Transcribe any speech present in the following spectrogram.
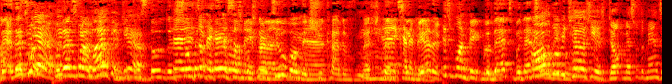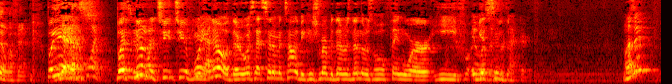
that, that's why Yeah, but that's why I'm laughing elephants, because those, there's Yeah, so many it's- it's parallels so between two of them parallels, that you kind of mesh Yeah, them it kind of together. It's one big movie. But that's but that's All the movie tells you is don't mess with the man's elephant. But Yeah, yes, that's the point. but no, no, to, to your point, no, there was that sentimentality because remember there was then there was the whole thing where he f- It gets wasn't into the, Protector. Was it?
